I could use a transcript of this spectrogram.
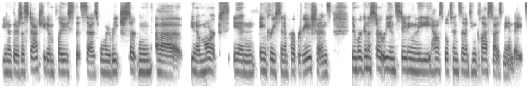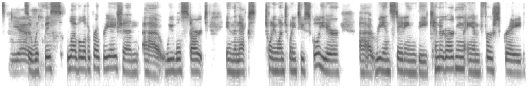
you know, there's a statute in place that says when we reach certain, uh, you know, marks in increase in appropriations, then we're going to start reinstating the House Bill 1017 class size mandates. Yes. So with this level of appropriation, uh, we will start in the next 21 22 school year uh, reinstating the kindergarten and first grade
